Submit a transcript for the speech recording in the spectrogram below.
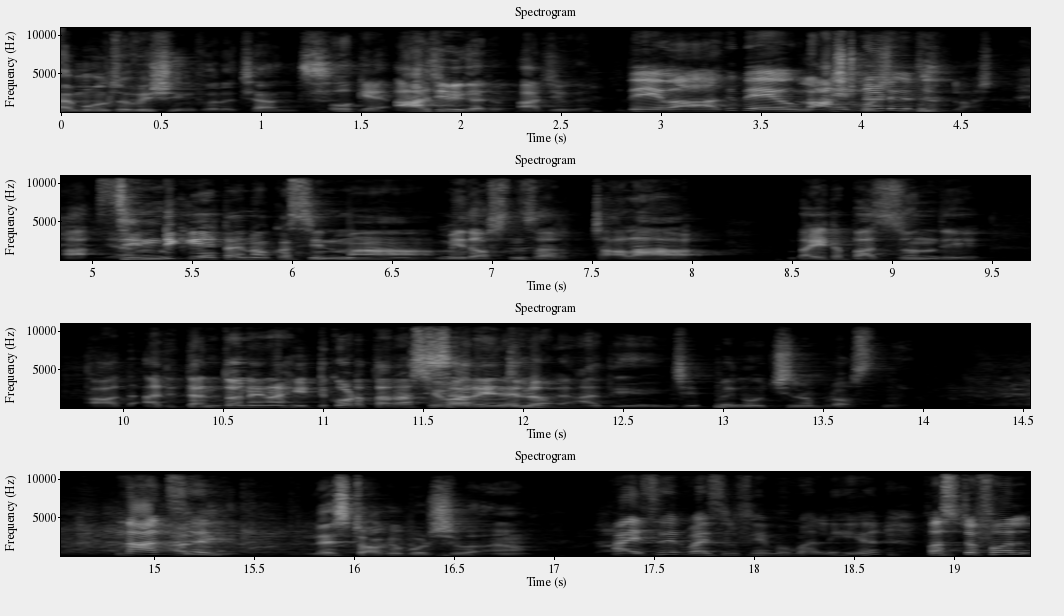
I'm also wishing for a chance okay RGV garu RGV garu. Dev ఆగు దేవ్ లాస్ట్ లాస్ట్ సిండికేట్ అని ఒక సినిమా మీద వస్తుంది సార్. చాలా బయట బజ్ ఉంది. అది దాంతోనైనా హిట్ కొడతారా? శివ రేంజ్లో అది చెప్పాను వచ్చినప్పుడు వస్తుంది. నాకు let's talk about Shiva hi sir myself Hemamali here first of all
